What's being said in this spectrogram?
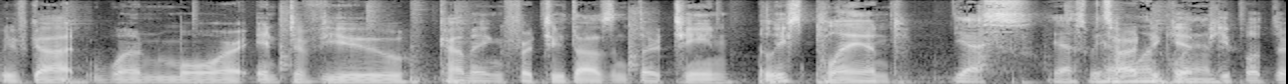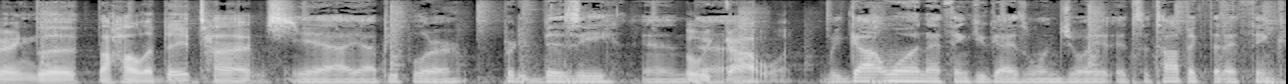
we've got one more interview coming for 2013, at least planned. Yes, yes, we It's have hard one to get people during the, the holiday times, Yeah, yeah. People are pretty busy, and but we uh, got one. we got one. I think you guys will enjoy it. It's a topic that I think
